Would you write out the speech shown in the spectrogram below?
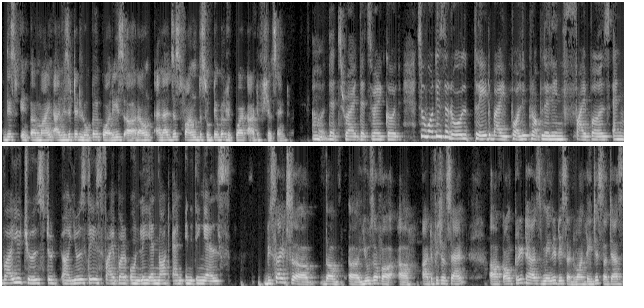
this in uh, mind, I visited local quarries uh, around and I just found the suitable required artificial sand. Oh, that's right. That's very good. So, what is the role played by polypropylene fibers, and why you choose to uh, use this fiber only and not and anything else? Besides uh, the uh, use of uh, uh, artificial sand, uh, concrete has many disadvantages, such as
